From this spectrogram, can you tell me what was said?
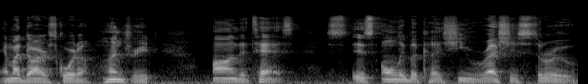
And my daughter scored a 100 on the test. It's only because she rushes through.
